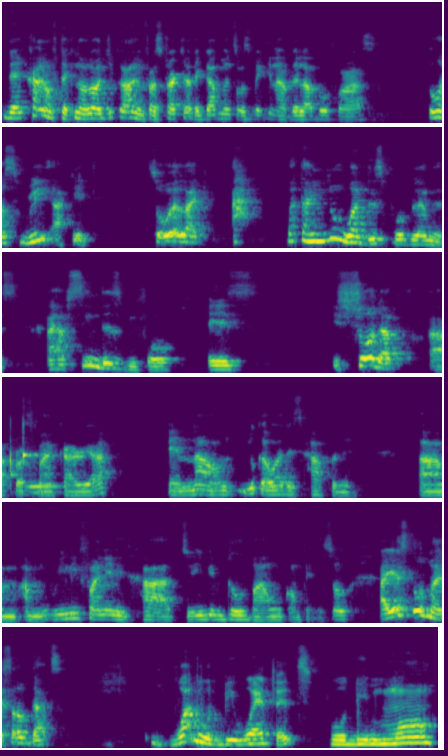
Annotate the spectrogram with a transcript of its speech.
the kind of technological infrastructure the government was making available for us, it was really archaic. So we're like, ah, but I know what this problem is. I have seen this before. It's, it showed up across my career. And now look at what is happening um, I'm really finding it hard to even build my own company. So I just told myself that what would be worth it would be more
